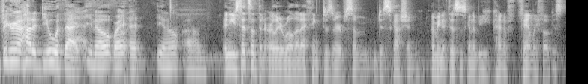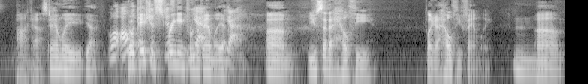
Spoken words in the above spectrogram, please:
figuring out how to deal with that. Yes. You know, right? So- And, you know, um, And you said something earlier, Will, that I think deserves some discussion. I mean, if this is going to be kind of family focused podcast, family, yeah. Well, all of it, Vocation just- just- springing from the family, yeah. yeah. um, you said a healthy, like a healthy family. Hmm. Um,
